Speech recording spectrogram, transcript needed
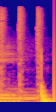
to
